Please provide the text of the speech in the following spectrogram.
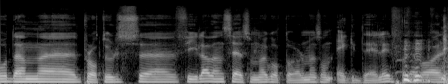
og den uh, Pro Tools-fila Den ser ut som det har gått over med sånn eggdeler. For det var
